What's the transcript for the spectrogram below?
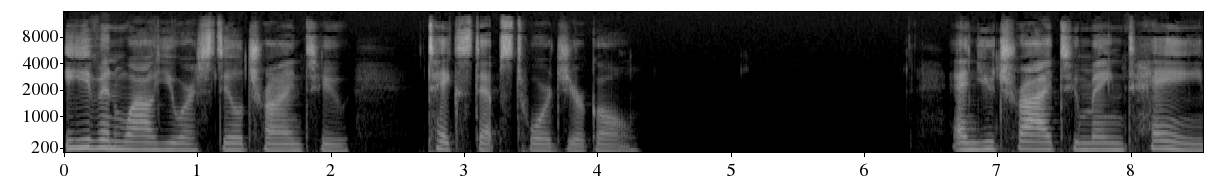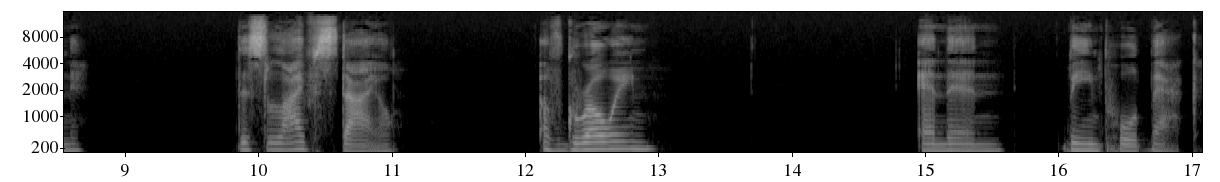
Even while you are still trying to take steps towards your goal. And you try to maintain this lifestyle of growing and then being pulled back.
